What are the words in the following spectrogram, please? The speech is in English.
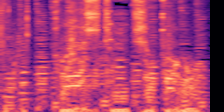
Cross teachable.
